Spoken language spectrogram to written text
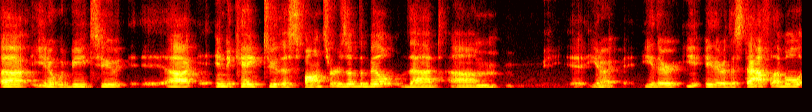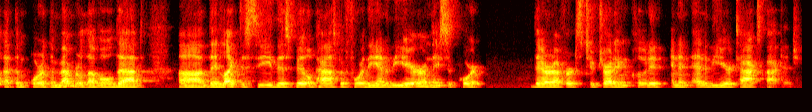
uh, you know, would be to uh, indicate to the sponsors of the bill that um, you know either either at the staff level at the or at the member level that uh, they'd like to see this bill passed before the end of the year and they support their efforts to try to include it in an end of the year tax package.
